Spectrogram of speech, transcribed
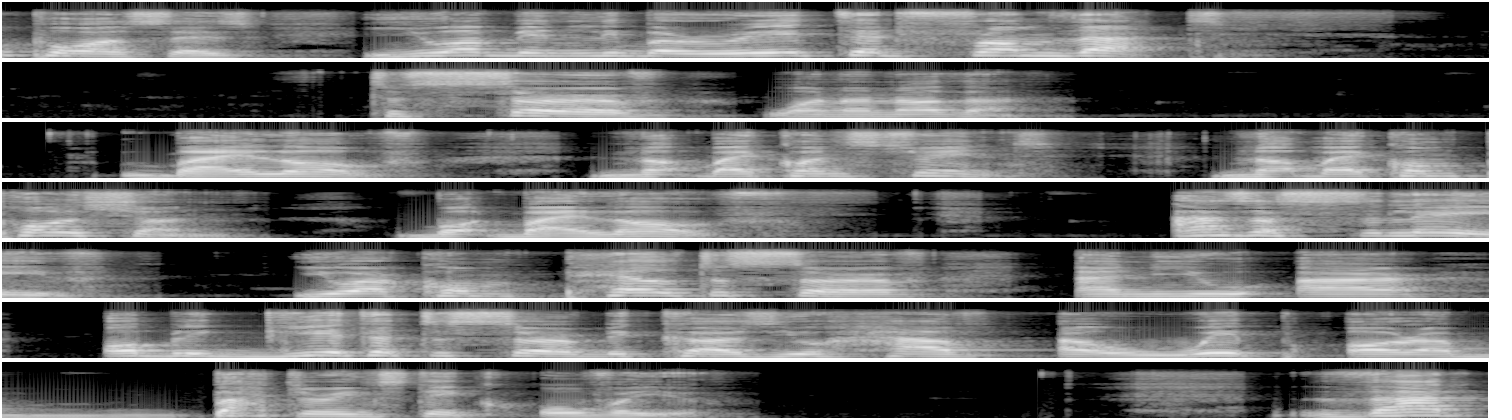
Paul says, You have been liberated from that to serve one another by love, not by constraint, not by compulsion, but by love. As a slave, you are compelled to serve and you are obligated to serve because you have a whip or a battering stick over you. That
